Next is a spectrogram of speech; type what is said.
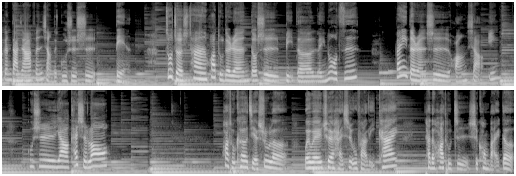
跟大家分享的故事是《点》，作者和画图的人都是彼得·雷诺兹，翻译的人是黄小英。故事要开始喽！画图课结束了，微微却还是无法离开。她的画图纸是空白的。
